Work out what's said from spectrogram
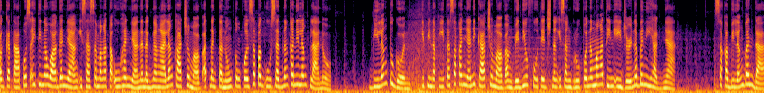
Pagkatapos ay tinawagan niya ang isa sa mga tauhan niya na nagngangalang Kachomov at nagtanong tungkol sa pag-usad ng kanilang plano. Bilang tugon, ipinakita sa kanya ni Kachomov ang video footage ng isang grupo ng mga teenager na banihag niya. Sa kabilang banda,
